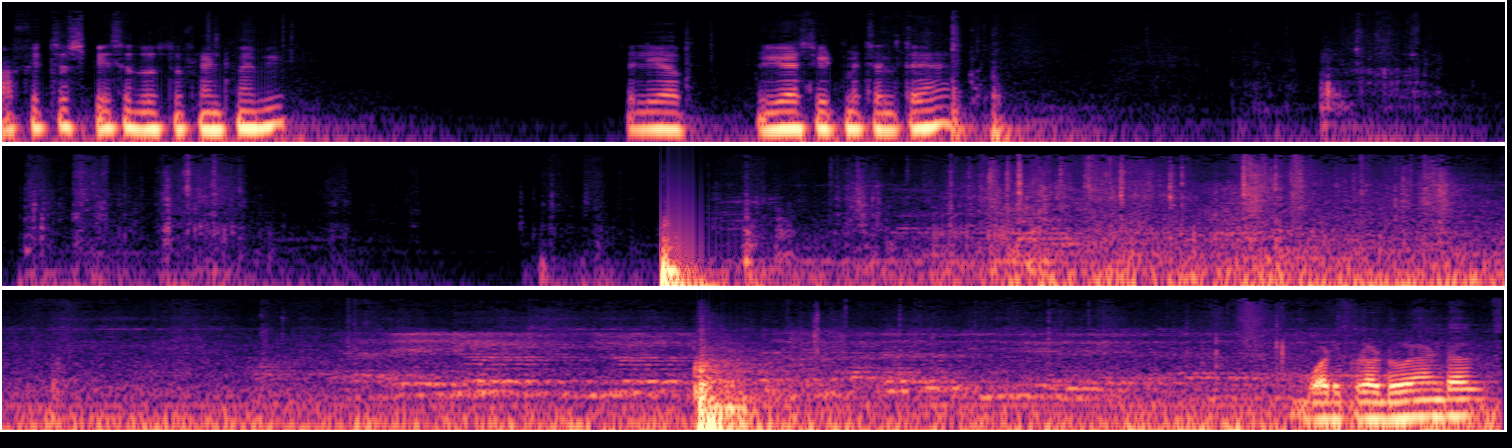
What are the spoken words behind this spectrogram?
काफ़ी अच्छा स्पेस है दोस्तों फ्रंट में भी। चलिए आप रियर सीट में चलते हैं। Body colour door handles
